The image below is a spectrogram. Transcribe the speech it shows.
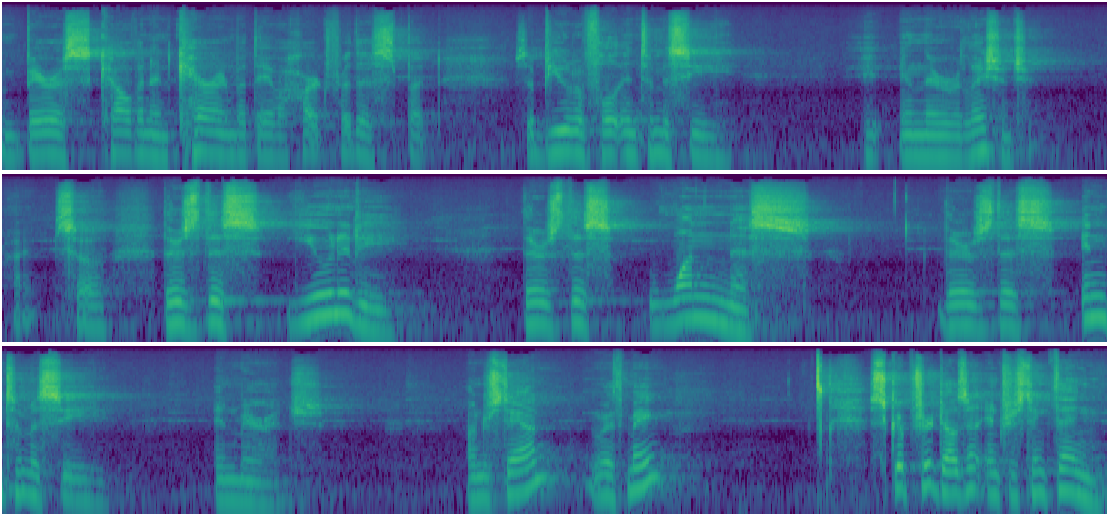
Embarrass Calvin and Karen, but they have a heart for this. But it's a beautiful intimacy in their relationship. Right? So there's this unity, there's this oneness, there's this intimacy in marriage. Understand? You with me? Scripture does an interesting thing.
